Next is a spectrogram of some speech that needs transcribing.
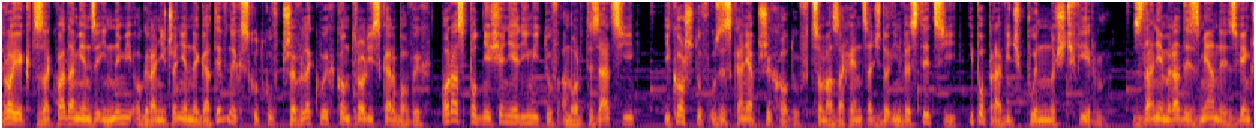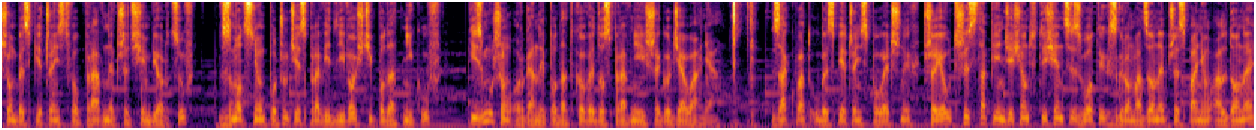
Projekt zakłada m.in. ograniczenie negatywnych skutków przewlekłych kontroli skarbowych oraz podniesienie limitów amortyzacji i kosztów uzyskania przychodów, co ma zachęcać do inwestycji i poprawić płynność firm. Zdaniem Rady zmiany zwiększą bezpieczeństwo prawne przedsiębiorców, wzmocnią poczucie sprawiedliwości podatników i zmuszą organy podatkowe do sprawniejszego działania. Zakład Ubezpieczeń Społecznych przejął 350 tysięcy złotych zgromadzone przez panią Aldonę,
